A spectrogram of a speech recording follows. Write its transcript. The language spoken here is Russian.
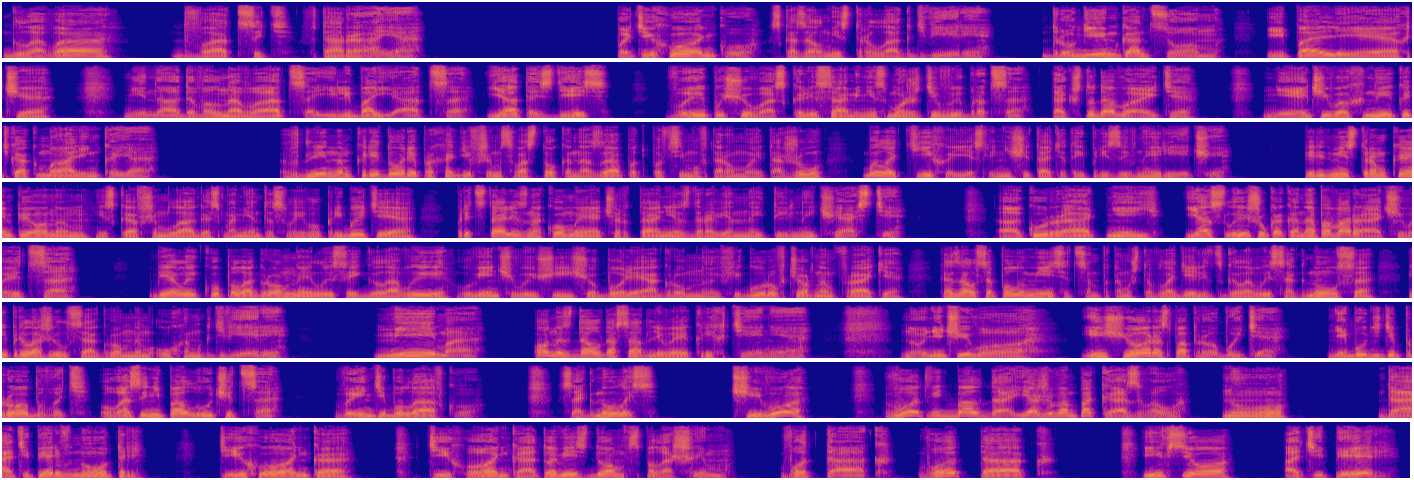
Глава двадцать вторая «Потихоньку», — сказал мистер Лак двери. «Другим концом. И полегче. Не надо волноваться или бояться. Я-то здесь. Выпущу вас, колесами не сможете выбраться. Так что давайте. Нечего хныкать, как маленькая. В длинном коридоре, проходившем с востока на запад по всему второму этажу, было тихо, если не считать этой призывной речи. Перед мистером Кэмпионом, искавшим Лага с момента своего прибытия, предстали знакомые очертания здоровенной тыльной части. «Аккуратней! Я слышу, как она поворачивается!» Белый купол огромной лысой головы, увенчивающий еще более огромную фигуру в черном фраке, казался полумесяцем, потому что владелец головы согнулся и приложился огромным ухом к двери. «Мимо!» — он издал досадливое кряхтение. «Ну ничего, еще раз попробуйте. Не будете пробовать, у вас и не получится. Выньте булавку. Согнулась? Чего? Вот ведь балда, я же вам показывал. Ну, «Да, теперь внутрь. Тихонько. Тихонько, а то весь дом всполошим. Вот так, вот так. И все. А теперь...»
